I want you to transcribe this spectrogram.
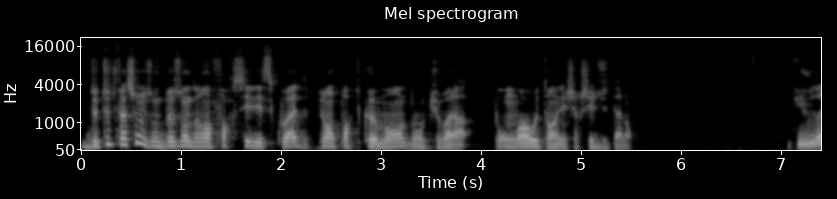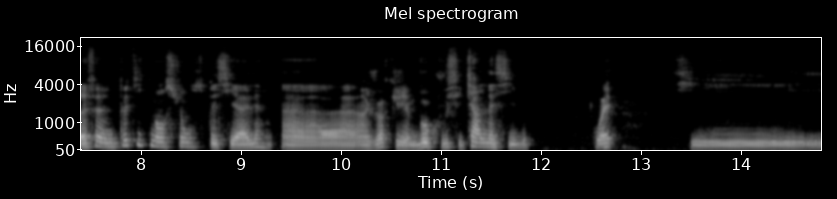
de, toute façon, ils ont besoin de renforcer les squads, peu importe comment. Donc voilà, pour moi, autant aller chercher du talent. Puis je voudrais faire une petite mention spéciale à un joueur que j'aime beaucoup, c'est Karl Nassib. Ouais. Qui,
